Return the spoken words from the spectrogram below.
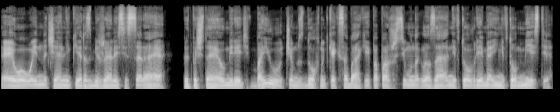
а его военачальники разбежались из сарая, предпочитая умереть в бою, чем сдохнуть, как собаки, попавшись ему на глаза не в то время и не в том месте.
